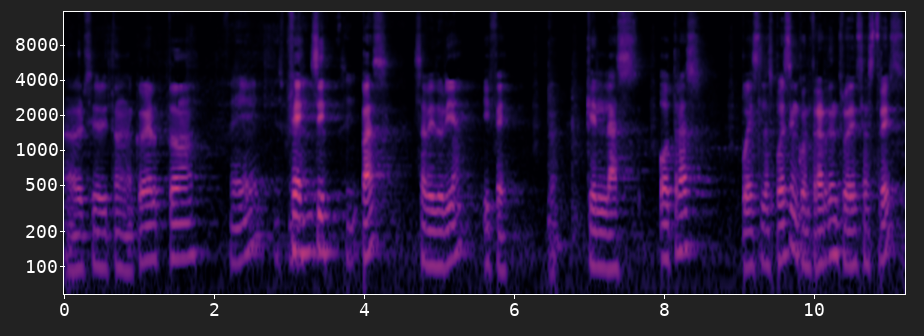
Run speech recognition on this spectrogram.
A ver si ahorita me acuerdo. Fe, Fe, esperanza. sí. Paz, sabiduría y fe. ¿no? Que las otras, pues las puedes encontrar dentro de esas tres,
